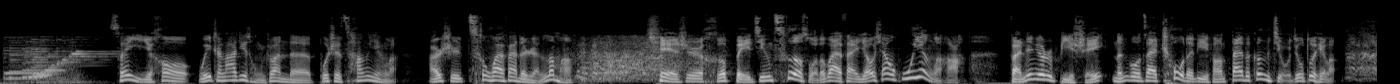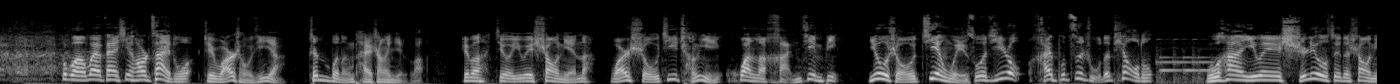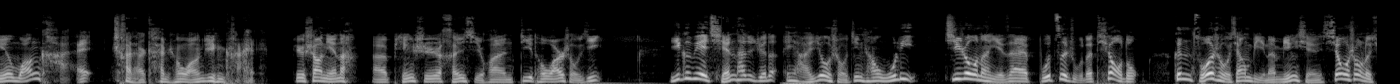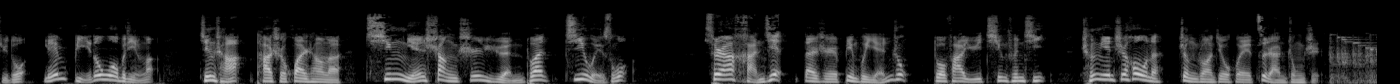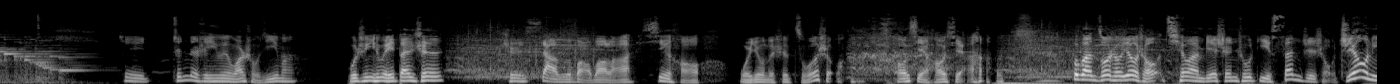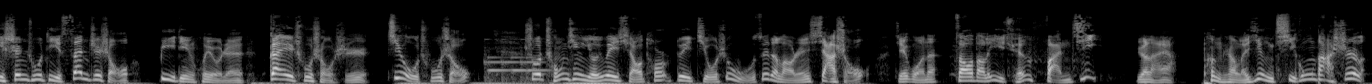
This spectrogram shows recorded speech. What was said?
所以以后围着垃圾桶转的不是苍蝇了，而是蹭 WiFi 的人了吗？这也是和北京厕所的 WiFi 遥相呼应了哈。反正就是比谁能够在臭的地方待得更久就对了。不管 WiFi 信号再多，这玩手机呀，真不能太上瘾了。这不，就有一位少年呢，玩手机成瘾，患了罕见病，右手腱萎缩肌肉还不自主的跳动。武汉一位十六岁的少年王凯，差点看成王俊凯。这个少年呢，呃，平时很喜欢低头玩手机。一个月前，他就觉得，哎呀，右手经常无力，肌肉呢也在不自主的跳动，跟左手相比呢，明显消瘦了许多，连笔都握不紧了。经查，他是患上了青年上肢远端肌萎缩。虽然罕见，但是并不严重，多发于青春期。成年之后呢，症状就会自然终止。这真的是因为玩手机吗？不是因为单身？真是吓死宝宝了啊！幸好我用的是左手，好险好险啊！不管左手右手，千万别伸出第三只手。只要你伸出第三只手，必定会有人该出手时就出手。说重庆有一位小偷对九十五岁的老人下手，结果呢遭到了一拳反击。原来啊碰上了硬气功大师了。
